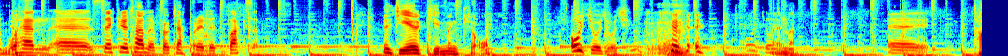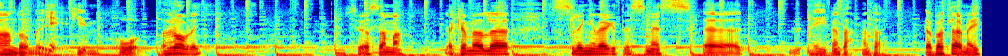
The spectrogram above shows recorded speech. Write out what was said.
Men och hen eh, sträcker ut handen för att klappa dig lite på axeln. Jag ger Kim en kram. Oj oj oj. Jajamän. Eh, Ta hand om dig Ki- Kim. Och hör av dig. Så jag samma. Jag kan väl eh, slänga iväg ett sms. Eh, nej, vänta, vänta. Jag har börjat lära mig.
